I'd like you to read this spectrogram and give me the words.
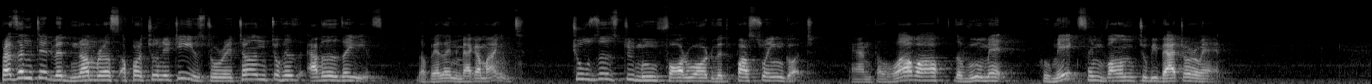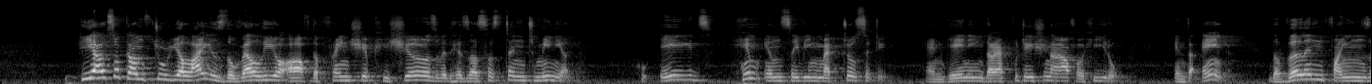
Presented with numerous opportunities to return to his evil days, the villain Megamind chooses to move forward with pursuing good and the love of the woman who makes him want to be better man. He also comes to realize the value of the friendship he shares with his assistant minion, who aids him in saving Metro City and gaining the reputation of a hero. In the end, the villain finds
